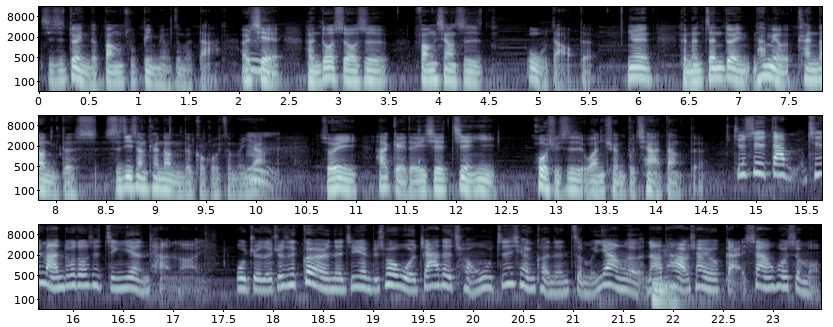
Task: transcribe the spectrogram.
其实对你的帮助并没有这么大，而且很多时候是。方向是误导的，因为可能针对他没有看到你的实实际上看到你的狗狗怎么样，所以他给的一些建议或许是完全不恰当的。就是大其实蛮多都是经验谈啦，我觉得就是个人的经验，比如说我家的宠物之前可能怎么样了，然后它好像有改善或什么。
